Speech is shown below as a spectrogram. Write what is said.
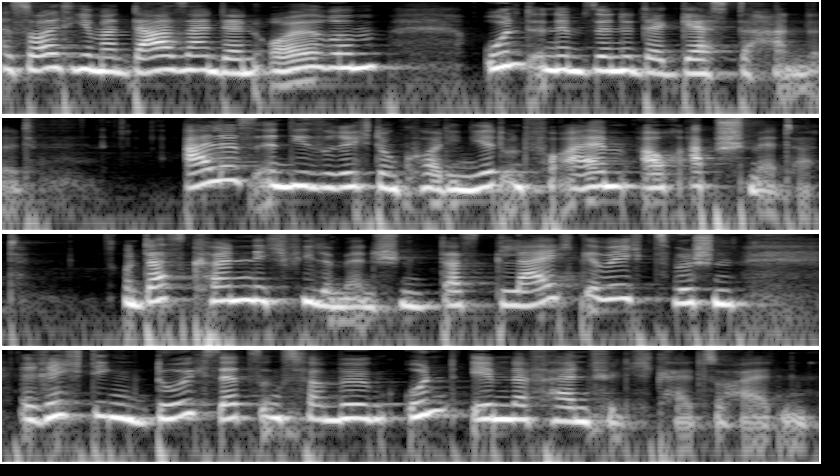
Es sollte jemand da sein, der in eurem und in dem Sinne der Gäste handelt. Alles in diese Richtung koordiniert und vor allem auch abschmettert. Und das können nicht viele Menschen. Das Gleichgewicht zwischen richtigem Durchsetzungsvermögen und eben der Feinfühligkeit zu halten.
